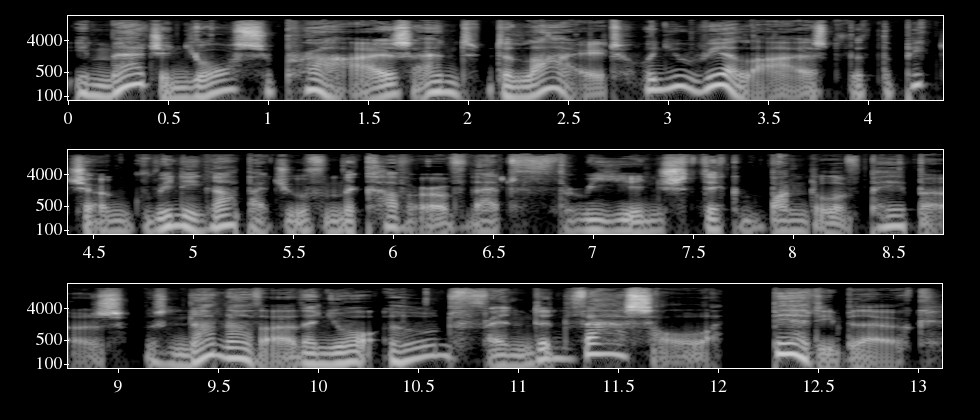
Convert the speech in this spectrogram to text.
imagine your surprise and delight when you realized that the picture grinning up at you from the cover of that three inch thick bundle of papers was none other than your old friend and vassal, Beardy Bloke.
